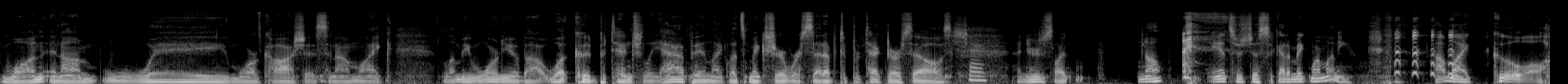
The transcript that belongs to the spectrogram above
one, and I'm way more cautious, and I'm like. Let me warn you about what could potentially happen. Like, let's make sure we're set up to protect ourselves. Sure. And you're just like, no. Answer's just, I got to make more money. I'm like, cool.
